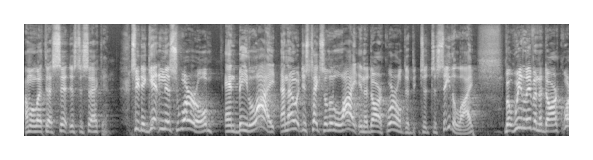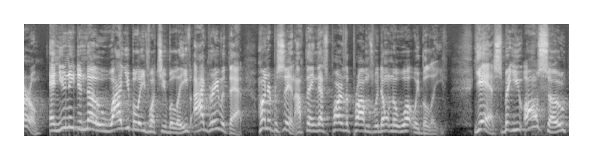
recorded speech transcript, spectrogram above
I'm to let that sit just a second. See, to get in this world and be light, I know it just takes a little light in a dark world to, to, to, see the light, but we live in a dark world. And you need to know why you believe what you believe. I agree with that 100%. I think that's part of the problems. We don't know what we believe. Yes, but you also,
